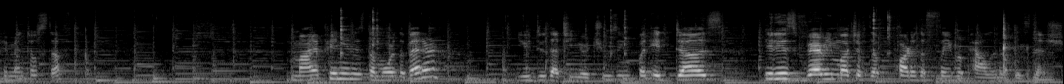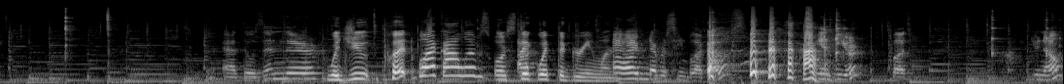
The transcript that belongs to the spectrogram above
pimento stuffed. My opinion is the more the better. You do that to your choosing, but it does, it is very much of the part of the flavor palette of this dish. Add those in there. Would you put black olives or stick I- with the green ones? I've never seen black olives in here, but you know,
